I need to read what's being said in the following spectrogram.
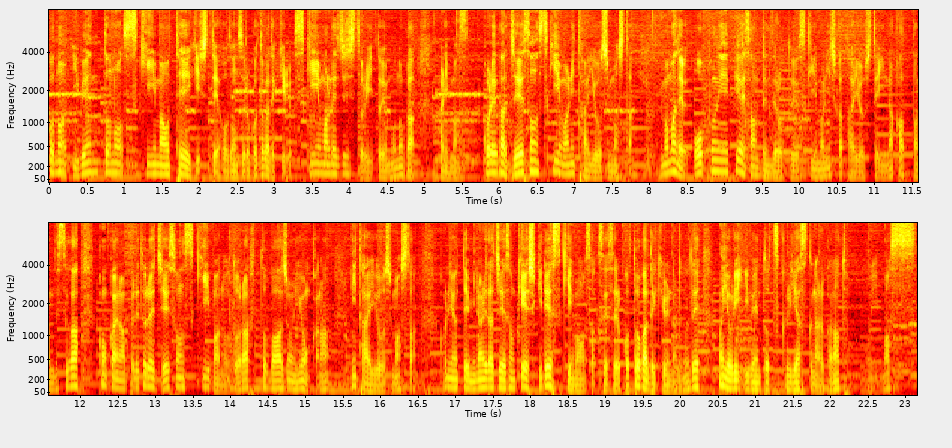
このイベントのスキーマを定義して保存することができるスキーマレジストリーというものがあります。これが JSON スキーマに対応しました。今まで OpenAPI3.0 というスキーマにしか対応していなかったんですが、今回のアップデートで JSON スキーマのドラフトバージョン4かなに対応しました。これによって見慣れた JSON 形式でスキーマを作成することができるようになるので、まあ、よりイベントを作作りやすくなるかなと思います。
